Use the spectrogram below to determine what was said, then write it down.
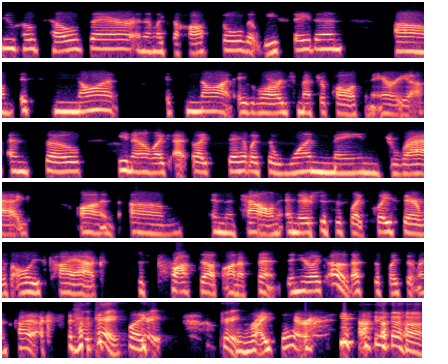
two hotels there, and then like the hostel that we stayed in. Um, it's not it's not a large metropolitan area, and so you know, like at, like they have like the one main drag on um in the town, and there's just this like place there with all these kayaks just propped up on a fence, and you're like, oh, that's the place that rents kayaks, Okay. Like- great. Great. right there. yeah. Yeah.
